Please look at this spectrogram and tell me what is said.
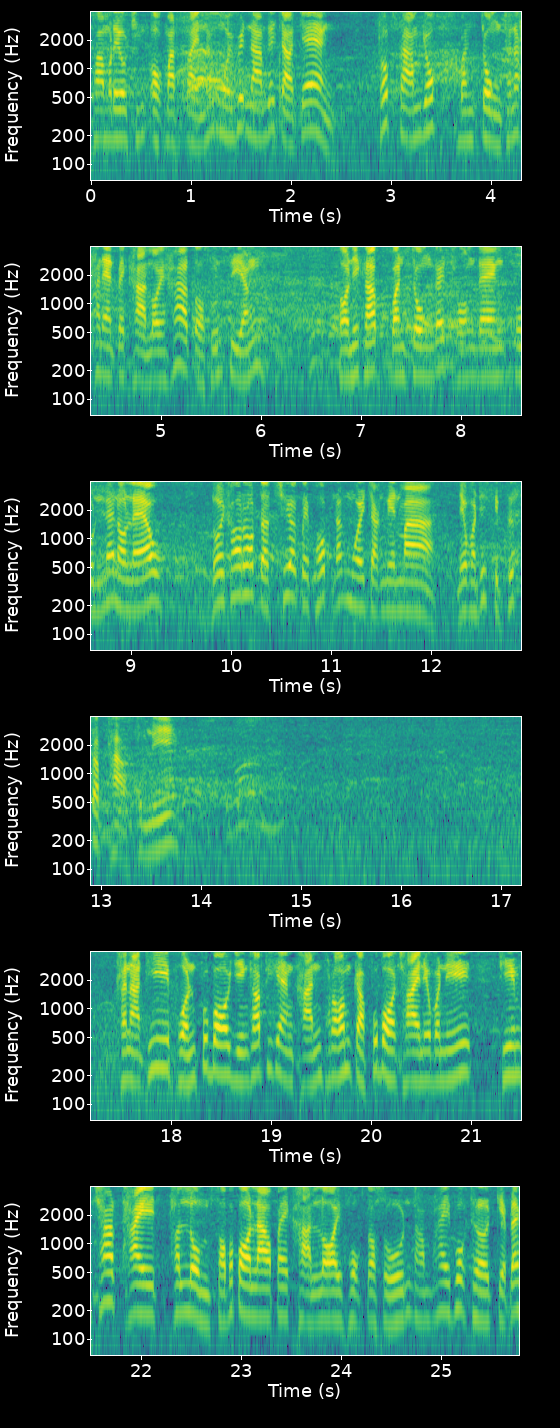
ความเร็วชิงออกหมัดใส่นักมวยเวียดนามได้จ่าแจ้ง ครบ 3 ยกบรรจงชนะคะแนนไปขาดลอย5ต่อ0เสียง ตอนนี้ครับบรรจงได้ทองแดงปุนแน่นอนแล้ว โดยเข้ารอบตัดเชือกไปพบนักมวยจากเมียนมาในวันที่ 10 พฤษภาคมนี้ ขณะที่ผลฟุตบอลหญิงครับที่แข่งขันพร้อมกับฟุตบอลชายในวันนี้ ทีมชาติไทยถล่มสปปลาวไปขาดลอย 6 ต่อ 0ทำให้พวกเธอเก็บได้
